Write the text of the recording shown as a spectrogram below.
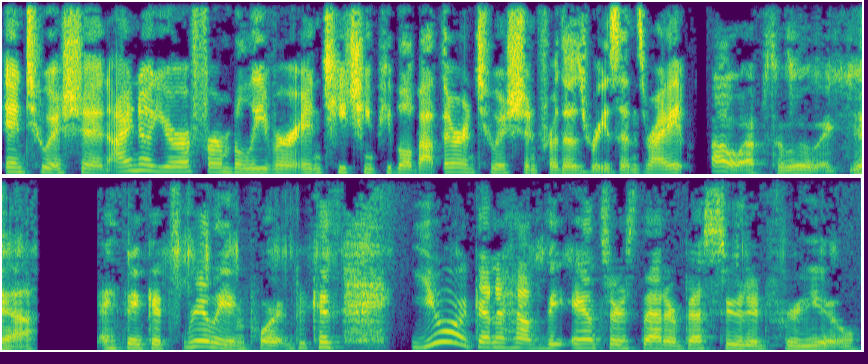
intuition. I know you're a firm believer in teaching people about their intuition for those reasons, right? Oh, absolutely. Yeah. I think it's really important because you are going to have the answers that are best suited for you.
